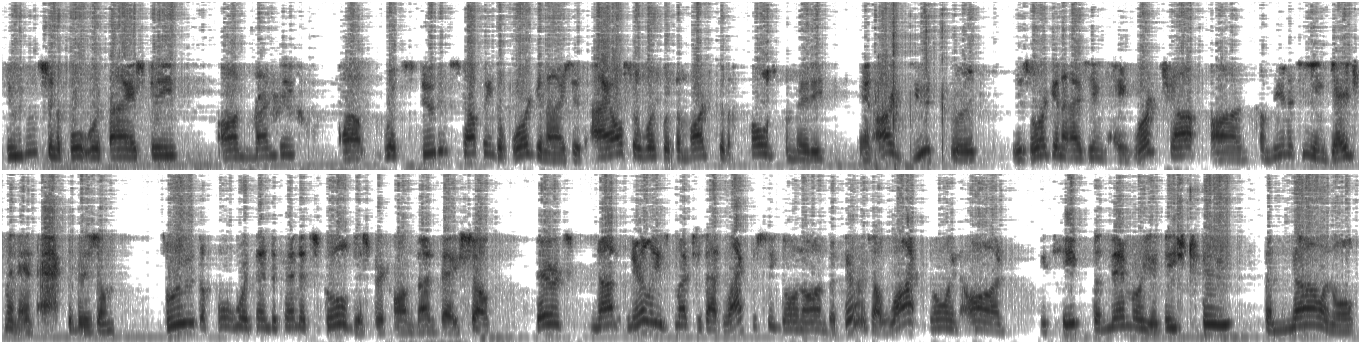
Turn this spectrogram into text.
students in the Fort Worth ISD on Monday. Uh, with students helping to organize it. I also work with the March for the Polls Committee, and our youth group is organizing a workshop on community engagement and activism through the Fort Worth Independent School District on Monday. So there's not nearly as much as I'd like to see going on, but there is a lot going on to keep the memory of these two phenomenal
